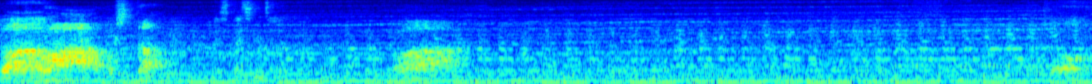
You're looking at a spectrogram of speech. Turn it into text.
와. 와 멋있다. 멋있다 진짜. 와. 와.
